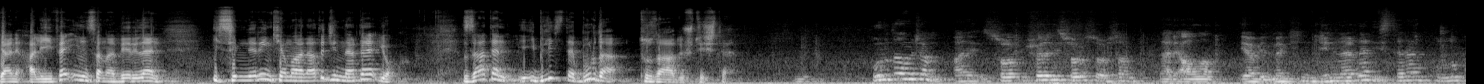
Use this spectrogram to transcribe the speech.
yani halife insana verilen isimlerin kemalatı cinlerde yok. Zaten iblis de burada tuzağa düştü işte. Burada hocam hani sor, şöyle bir soru sorsam yani anlayabilmek için cinlerden istenen kulluk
